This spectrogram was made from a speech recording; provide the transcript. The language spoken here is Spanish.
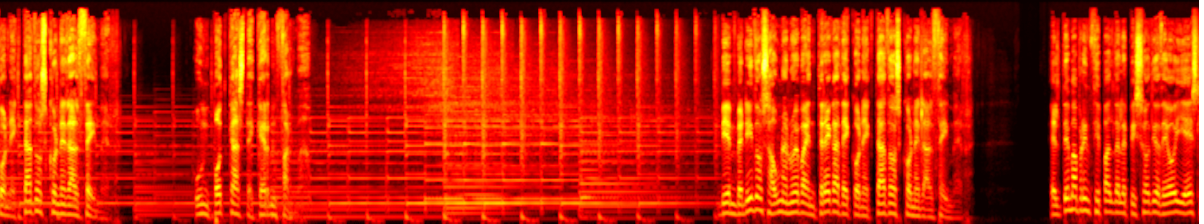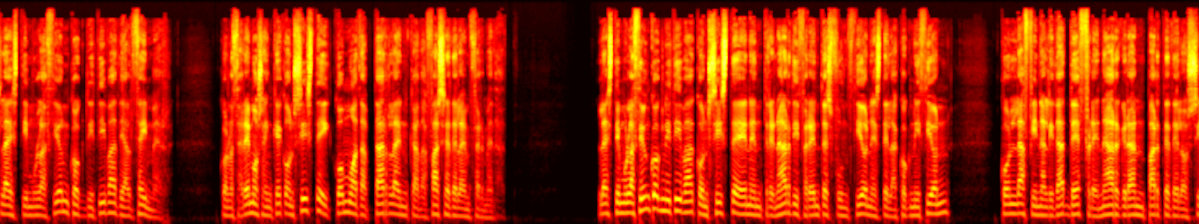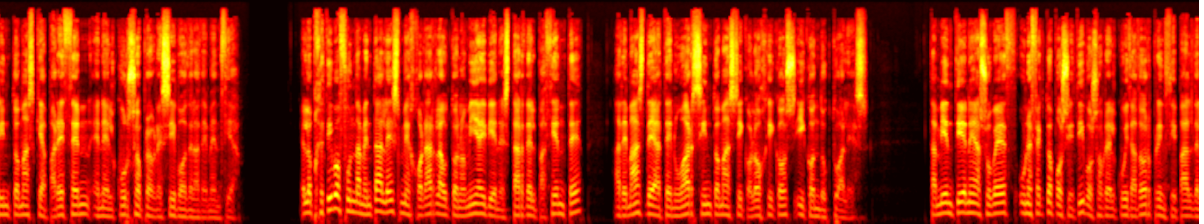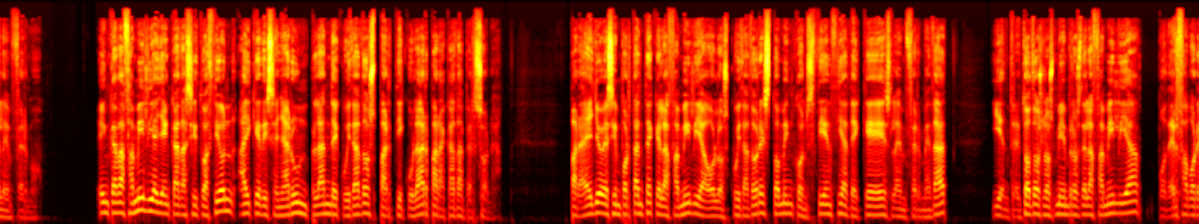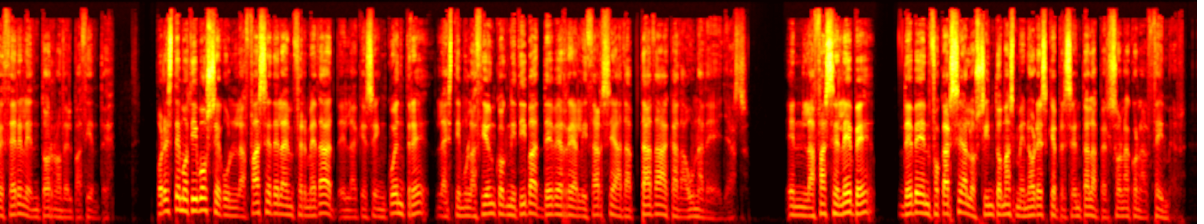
Conectados con el Alzheimer, un podcast de Kern Pharma. Bienvenidos a una nueva entrega de Conectados con el Alzheimer. El tema principal del episodio de hoy es la estimulación cognitiva de Alzheimer. Conoceremos en qué consiste y cómo adaptarla en cada fase de la enfermedad. La estimulación cognitiva consiste en entrenar diferentes funciones de la cognición con la finalidad de frenar gran parte de los síntomas que aparecen en el curso progresivo de la demencia. El objetivo fundamental es mejorar la autonomía y bienestar del paciente, además de atenuar síntomas psicológicos y conductuales. También tiene, a su vez, un efecto positivo sobre el cuidador principal del enfermo. En cada familia y en cada situación hay que diseñar un plan de cuidados particular para cada persona. Para ello es importante que la familia o los cuidadores tomen conciencia de qué es la enfermedad y entre todos los miembros de la familia poder favorecer el entorno del paciente. Por este motivo, según la fase de la enfermedad en la que se encuentre, la estimulación cognitiva debe realizarse adaptada a cada una de ellas. En la fase leve, debe enfocarse a los síntomas menores que presenta la persona con Alzheimer.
